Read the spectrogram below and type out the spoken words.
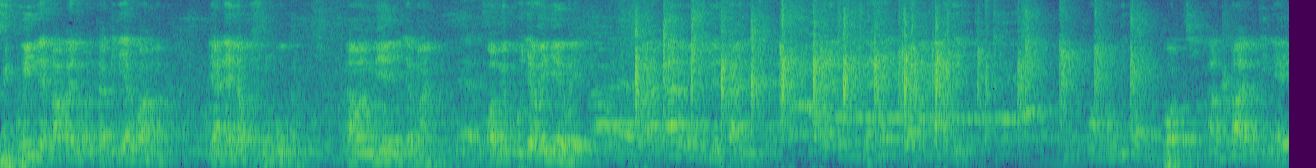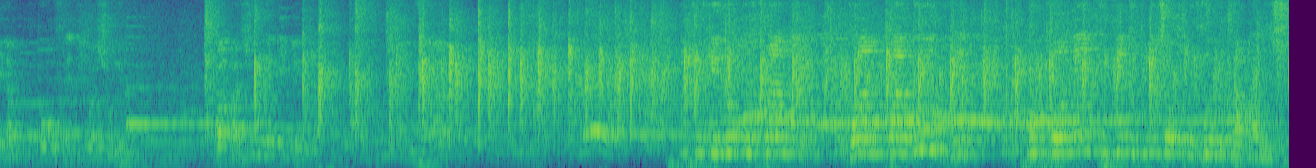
siku ile baba alivyonitabiria kwamba yanaenda kufunguka, nawaambieni jamani, wamekuja wenyewe, wanakaa na mimi mezani, kwamba shule Kitu kigumu sana kwa mkaguzi kukomenti kitu kilicho kizuri kama hicho.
